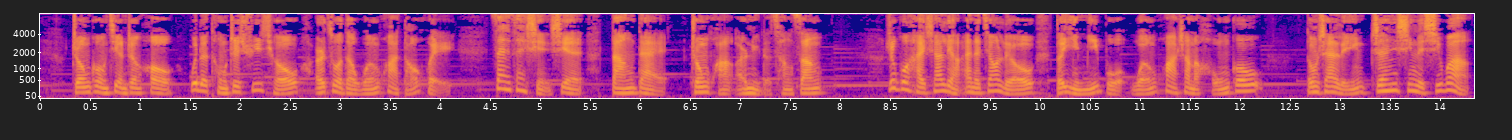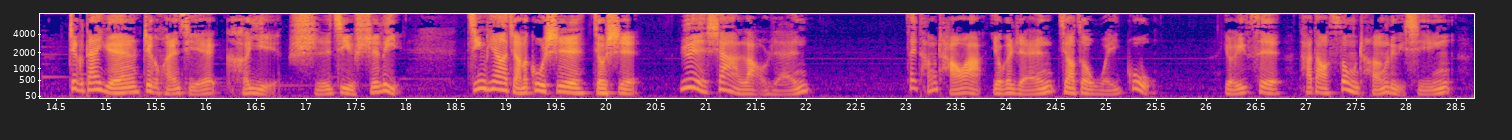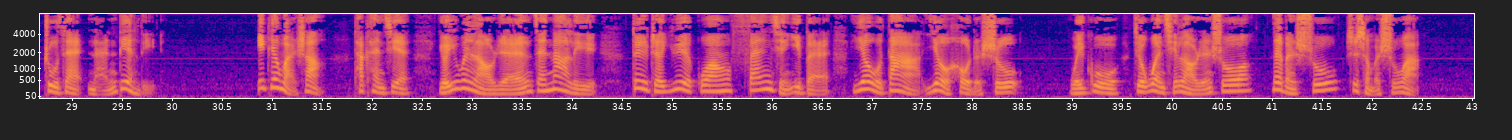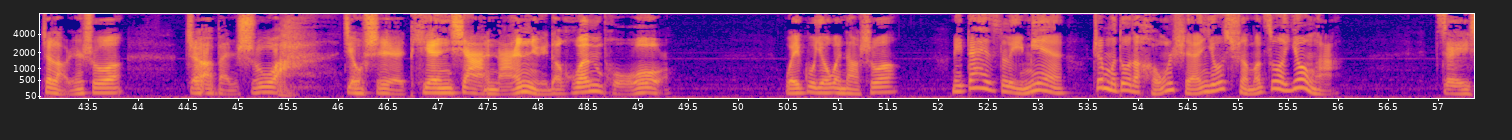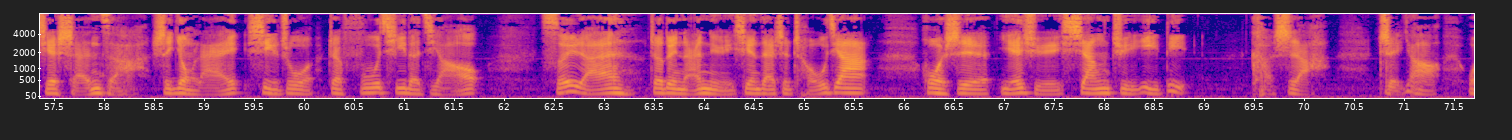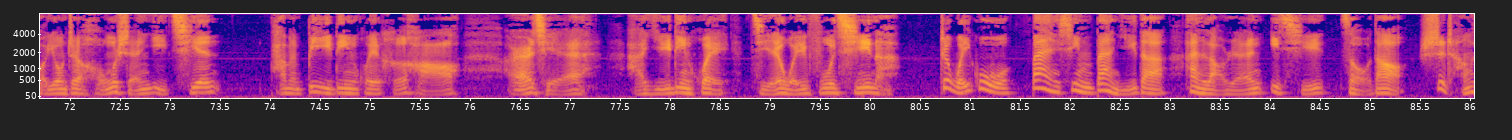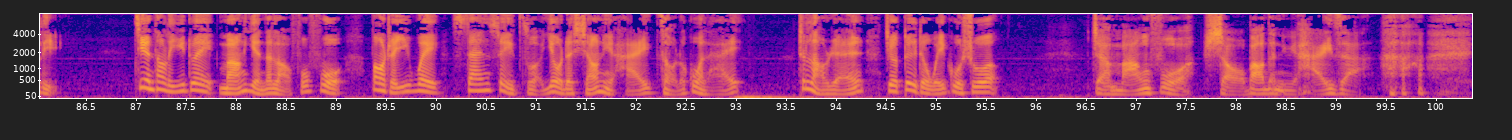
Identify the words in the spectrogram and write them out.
中共建政后为了统治需求而做的文化捣毁，再再显现当代中华儿女的沧桑。如果海峡两岸的交流得以弥补文化上的鸿沟，东山林真心的希望这个单元这个环节可以实际施力。今天要讲的故事就是月下老人。在唐朝啊，有个人叫做韦固。有一次，他到宋城旅行，住在南殿里。一天晚上，他看见有一位老人在那里对着月光翻检一本又大又厚的书。韦固就问起老人说：“那本书是什么书啊？”这老人说：“这本书啊，就是天下男女的婚谱。”韦固又问道：“说，你袋子里面这么多的红绳有什么作用啊？”这些绳子啊，是用来系住这夫妻的脚。虽然这对男女现在是仇家，或是也许相聚异地，可是啊，只要我用这红绳一牵，他们必定会和好，而且还一定会结为夫妻呢。这韦固半信半疑的和老人一起走到市场里。见到了一对盲眼的老夫妇，抱着一位三岁左右的小女孩走了过来。这老人就对着韦固说：“这盲妇手抱的女孩子，哈哈，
